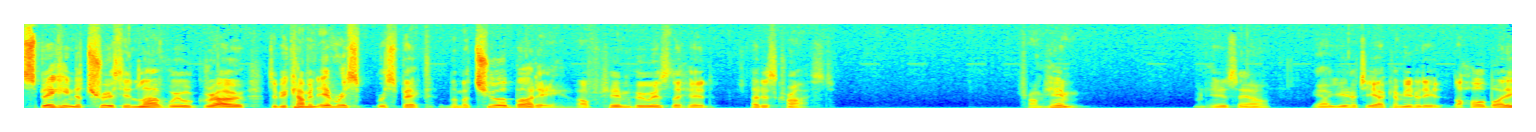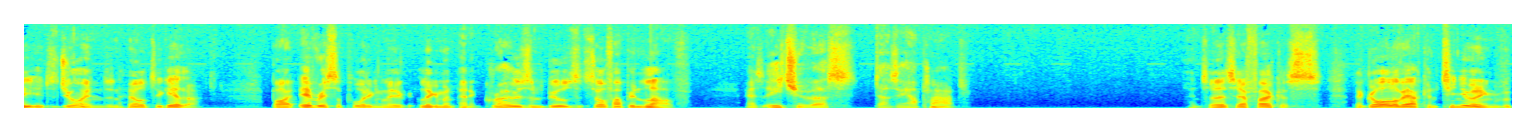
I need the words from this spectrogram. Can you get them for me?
speaking the truth in love, we will grow to become, in every respect, the mature body of Him who is the head, that is Christ. From Him. And here's our, our unity, our community. The whole body is joined and held together by every supporting lig- ligament, and it grows and builds itself up in love as each of us does our part. And so that's our focus. The goal of our continuing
